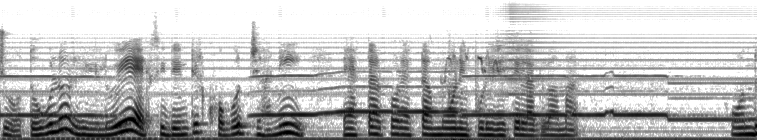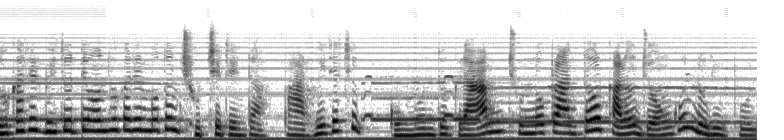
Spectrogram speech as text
যতগুলো রেলওয়ে অ্যাক্সিডেন্টের খবর জানি, একটার পর একটা মনে পড়ে যেতে লাগল আমার। অন্ধকারের ভেতর দিয়ে অন্ধকারের মতন ছুটছে ট্রেনটা। পার হয়ে যাচ্ছে ঘুমন্ত গ্রাম, শূন্য প্রান্তর, কালো জঙ্গল, নদীর পুল।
